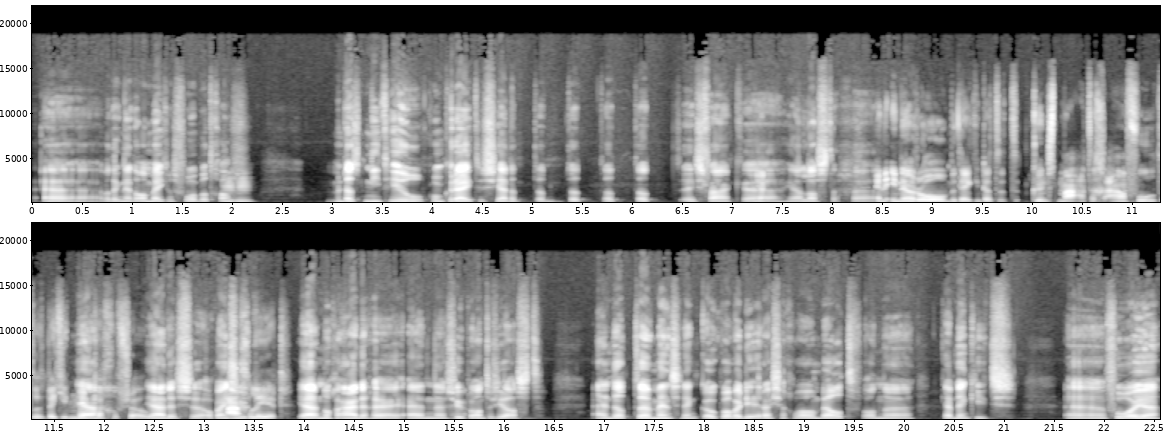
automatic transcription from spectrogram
eh, wat ik net al een beetje als voorbeeld gaf. Mhm. Maar dat is niet heel concreet. Dus ja, dat, dat, dat, dat, dat is vaak eh, Ja. ja. lastig. eh. En in een rol betekent dat het kunstmatig aanvoelt, dat het een beetje neppig of zo? ja, dus opeens super- Aangeleerd? ja, nog aardiger en super enthousiast. En dat eh, mensen denk ik ook wel waarderen als je gewoon belt van eh, ik heb denk ik iets eh, voor je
